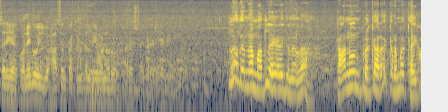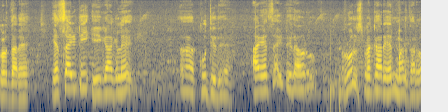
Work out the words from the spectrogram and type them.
ಸರ್ ಈಗ ಕೊನೆಗೂ ಈಗ ಹಾಸನ್ ಪ್ರಕರಣದಲ್ಲಿ ರೇವಣ್ಣವರು ಅರೆಸ್ಟ್ ಆಗಿದ್ದಾರೆ. ಅದನ್ನು ಮೊದಲೇ ಹೇಳಿದ್ದೀನಲ್ಲ ಕಾನೂನು ಪ್ರಕಾರ ಕ್ರಮ ಕೈಗೊಳ್ತಾರೆ. ಎಸ್ ಐ ಟಿ ಈಗಾಗಲೇ ಕೂತಿದೆ. ಆ ಎಸ್ ಐ ಟಿದವರು ರೂಲ್ಸ್ ಪ್ರಕಾರ ಏನು ಮಾಡ್ತಾರೋ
